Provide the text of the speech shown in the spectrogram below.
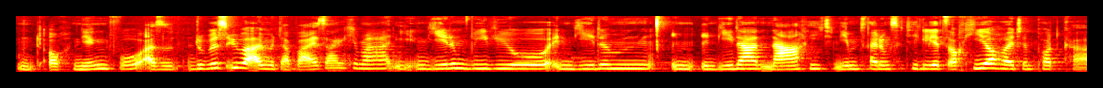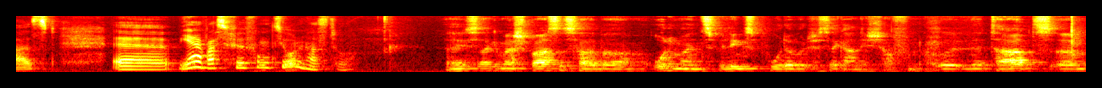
und auch nirgendwo. Also du bist überall mit dabei, sage ich mal, in jedem Video, in jedem, in, in, jeder Nachricht, in jedem Zeitungsartikel, jetzt auch hier heute im Podcast. Äh, ja, was für Funktionen hast du? Ich sage immer spaßeshalber, ohne meinen Zwillingsbruder würde ich es ja gar nicht schaffen. Also in der Tat, ähm,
